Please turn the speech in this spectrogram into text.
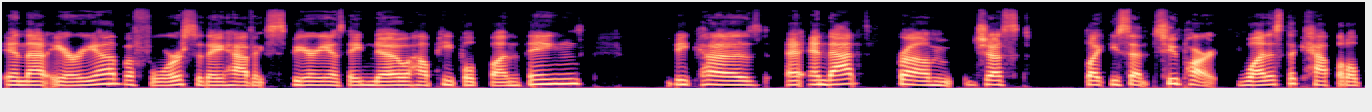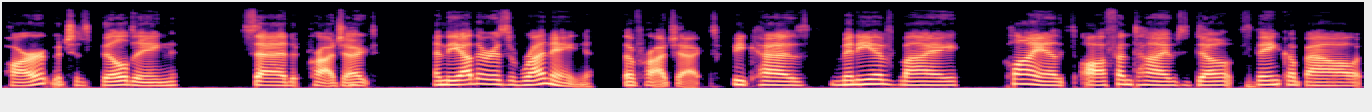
in that area before. So they have experience, they know how people fund things because, and that's from just like you said, two parts. One is the capital part, which is building said project, and the other is running the project because many of my clients oftentimes don't think about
